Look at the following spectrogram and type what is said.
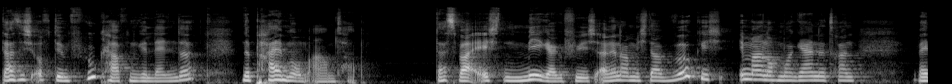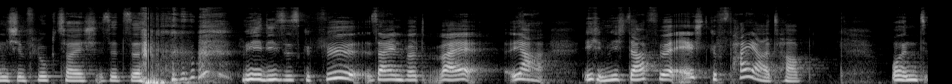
dass ich auf dem Flughafengelände eine Palme umarmt habe. Das war echt ein mega Gefühl. Ich erinnere mich da wirklich immer noch mal gerne dran, wenn ich im Flugzeug sitze, wie dieses Gefühl sein wird, weil ja, ich mich dafür echt gefeiert habe. Und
